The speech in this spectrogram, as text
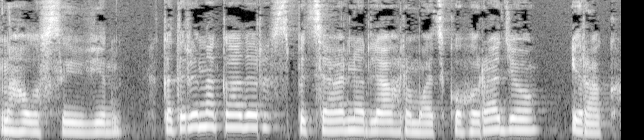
Наголосив він. Катерина Кадер спеціально для громадського радіо Ірак.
